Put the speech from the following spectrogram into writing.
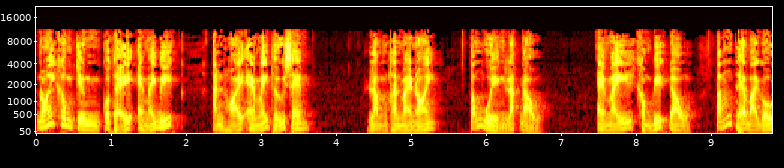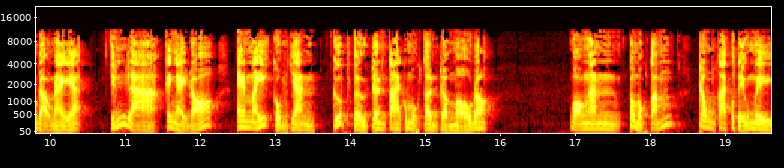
nói không chừng có thể em ấy biết. Anh hỏi em ấy thử xem. Lâm Thanh Mai nói, Tống Quyền lắc đầu. Em ấy không biết đâu, tấm thẻ bài gỗ đào này á, chính là cái ngày đó em ấy cùng danh cướp từ trên tay của một tên trộm mộ đó. Bọn anh có một tấm, trong tay của Tiểu My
